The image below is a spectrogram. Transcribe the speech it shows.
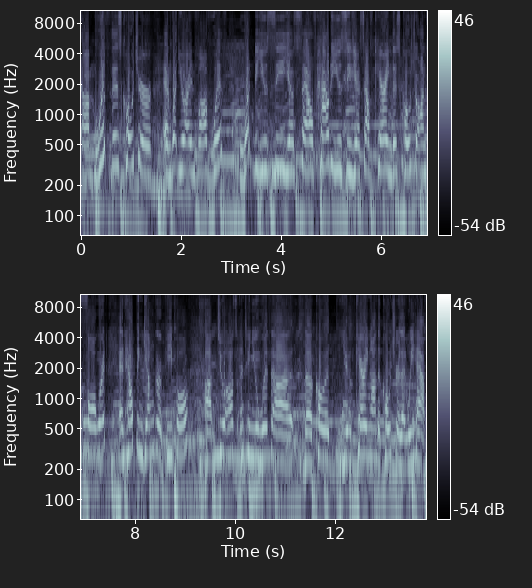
Um, with this culture and what you are involved with what do you see yourself how do you see yourself carrying this culture on forward and helping younger people um, to also continue with uh, the carrying on the culture that we have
